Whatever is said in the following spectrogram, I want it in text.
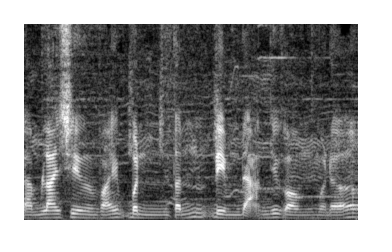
Làm livestream phải bình tĩnh điềm đạm chứ còn mà đỡ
